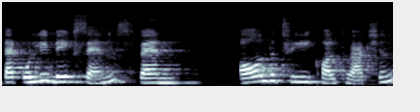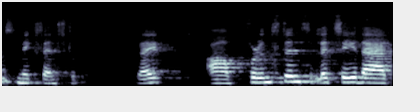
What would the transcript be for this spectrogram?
That only makes sense when all the three call to actions make sense to me, right? Uh, for instance, let's say that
